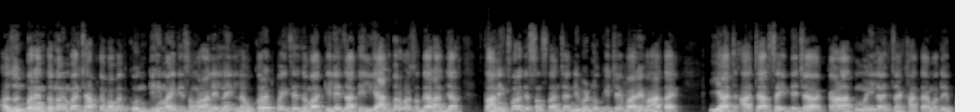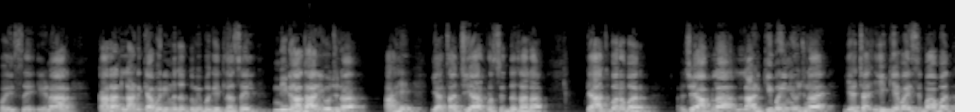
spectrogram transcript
अजूनपर्यंत नोव्हेंबरच्या हप्त्याबाबत कोणतीही माहिती समोर आलेली नाही. लवकरच पैसे जमा केले जातील. याचबरोबर सध्या राज्यात स्थानिक स्वराज्य संस्थांच्या निवडणुकीचे वारे वाहत आहे. याच आचारसंहितेच्या काळात महिलांच्या खात्यामध्ये पैसे येणार. कारण लाडक्या बहिणीनं जर तुम्ही बघितलं असेल निराधार योजना आहे. याचा जी आर प्रसिद्ध झाला. त्याचबरोबर जे आपला लाडकी बहीण योजना आहे याच्या ई केवायसी बाबत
